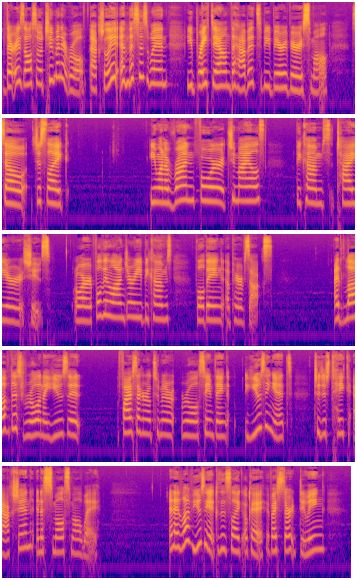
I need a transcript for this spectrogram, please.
there is also a two minute rule, actually. And this is when you break down the habit to be very, very small. So just like you want to run for two miles, becomes tie your shoes, or folding laundry becomes folding a pair of socks. I love this rule and I use it five second rule, two minute rule, same thing. Using it to just take action in a small, small way. And I love using it because it's like, okay, if I start doing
